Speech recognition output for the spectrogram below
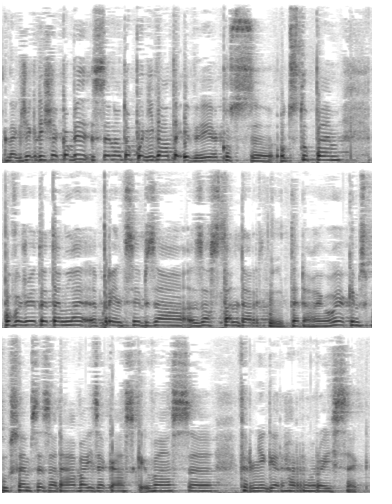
Takže když jakoby se na to podíváte i vy, jako s odstupem, považujete tenhle princip za, za standardní, teda, jo? Jakým způsobem se zadávají zakázky u vás eh, firmě Gerhard Horejsek?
